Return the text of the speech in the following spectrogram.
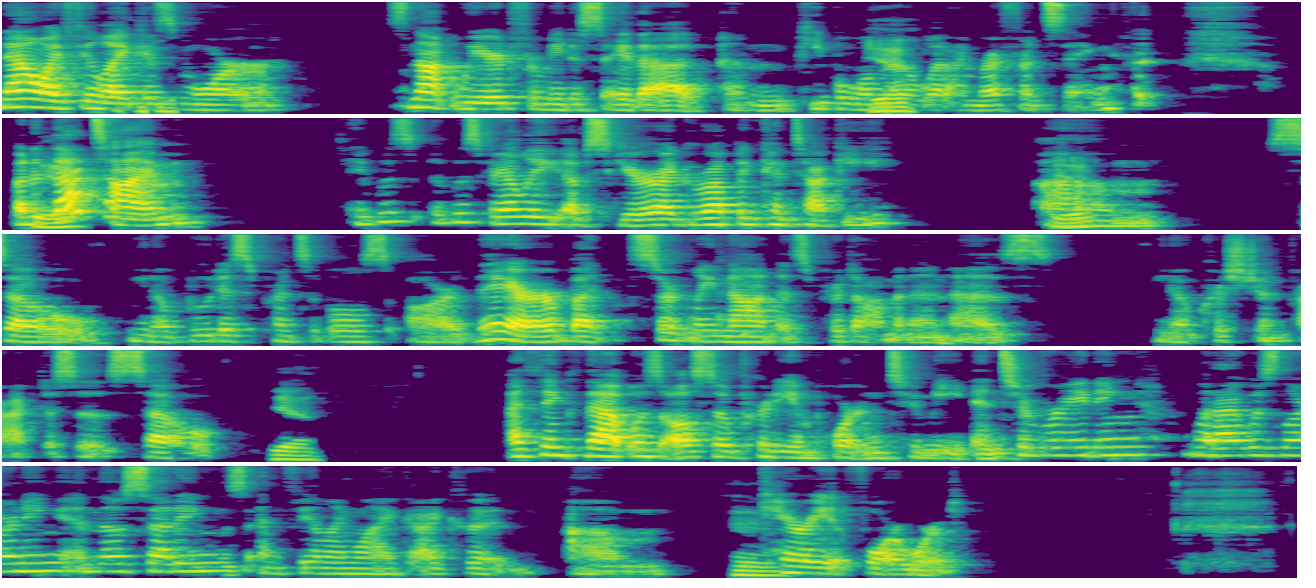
now I feel like is more, it's not weird for me to say that and people will yeah. know what I'm referencing. but at yeah. that time, it was, it was fairly obscure. I grew up in Kentucky. Um, so, you know, Buddhist principles are there, but certainly not as predominant as, you know, Christian practices. So, yeah. I think that was also pretty important to me integrating what I was learning in those settings and feeling like I could um, mm. carry it forward.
